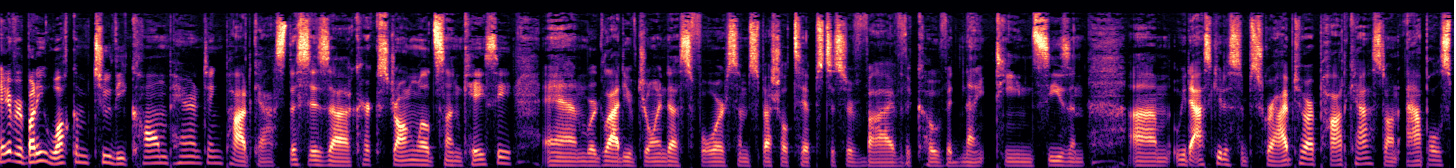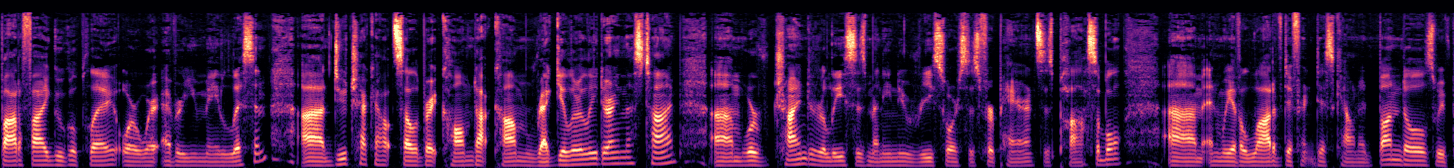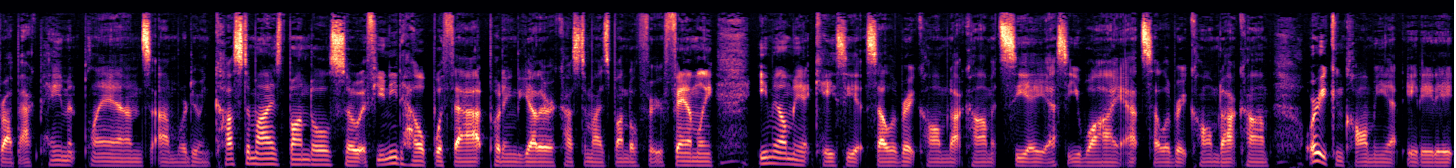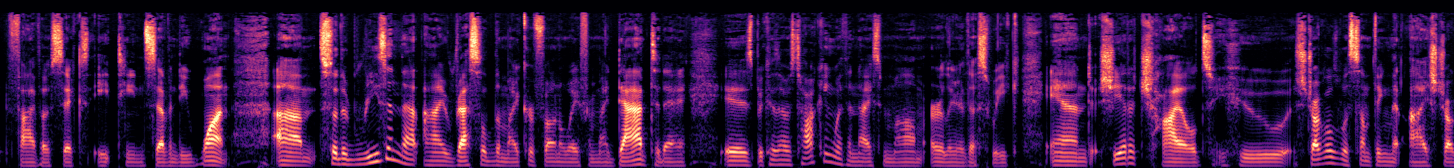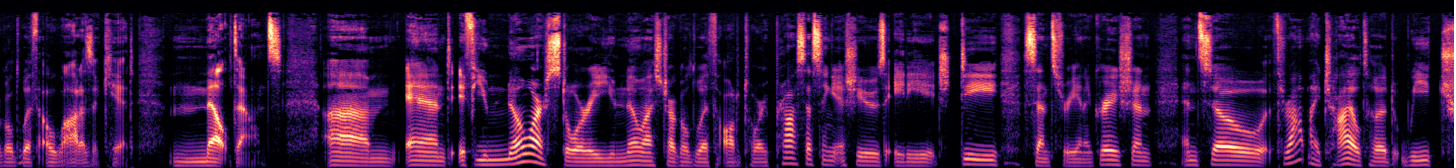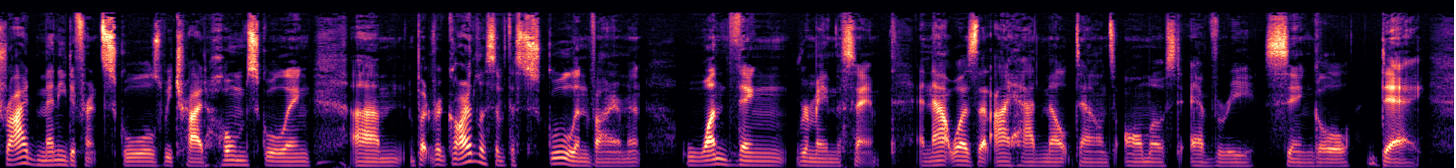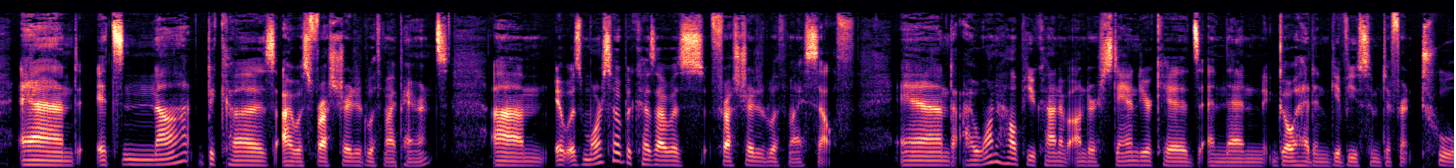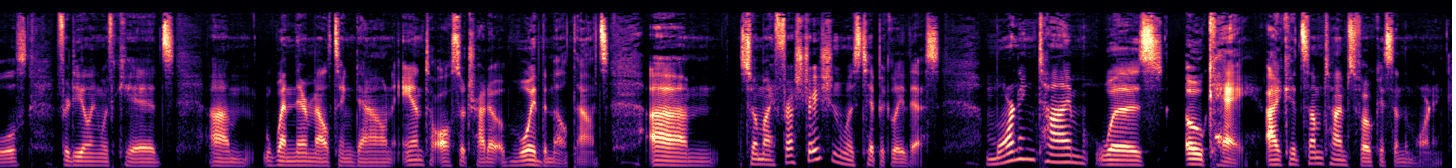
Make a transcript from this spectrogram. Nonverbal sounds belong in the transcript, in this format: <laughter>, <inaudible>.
Hey, everybody, welcome to the Calm Parenting Podcast. This is uh, Kirk Strongwell's son, Casey, and we're glad you've joined us for some special tips to survive the COVID 19 season. Um, we'd ask you to subscribe to our podcast on Apple, Spotify, Google Play, or wherever you may listen. Uh, do check out celebratecalm.com regularly during this time. Um, we're trying to release as many new resources for parents as possible, um, and we have a lot of different discounted bundles. We've brought back payment plans. Um, we're doing customized bundles. So if you need help with that, putting together a customized bundle for your family, email me at casey at celebratecalm.com. It's C A S E Y at celebratecalm.com. Or you can call me at 888 506 1871. Um, so the reason that I wrestled the microphone away from my dad today is because I was talking with a nice mom earlier this week, and she had a child who struggled with something that I struggled with a lot as a kid meltdowns. Um, and if you know our story, you know I struggled with auditory processing issues, ADHD, sensory integration. And so throughout my childhood, we tried many different schools, we tried homeschooling. Um, but regardless of the school environment, one thing remained the same, and that was that I had meltdowns almost every single day. And it's not because I was frustrated with my parents. Um, it was more so because I was frustrated with myself. And I want to help you kind of understand your kids and then go ahead and give you some different tools for dealing with kids um, when they're melting down and to also try to avoid the meltdowns. Um, so, my frustration was typically this morning time was okay. I could sometimes focus in the morning.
